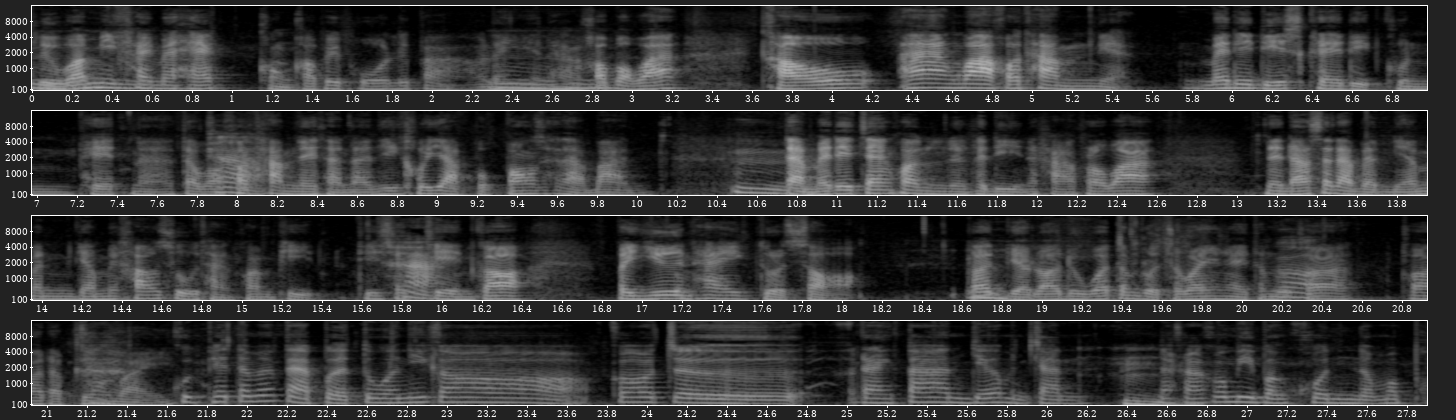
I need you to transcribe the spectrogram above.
มหรือว่ามีใครมาแฮ็กของเขาไปโพสต์หรือเปล่าอะไรอย่างเงี้ยนะอืคะมเขาบอกว่าเขาอ้างว่าเขาทำเนี่ยไม่ได้ดิสเครดิตคุณเพชรนะ แต่ว่าเขาทำในฐานะที่เขาอยากปกป้องสถาบันอืมแต่ไม่ได้แจ้งความดำเนินคดีนะคะ เพราะว่าในลักษณะแบบเนี้ยมันยังไม่เข้าสู่ฐานความผิดที่ชัดค่ะเจนก็ไปยื่นให้ตรวจสอบก็อืมเดี๋ยวรอดูว่าตำรวจจะว่ายังไงตำรวจก็ ก็ก็รับเรื่องไว้ คุณเพชรตั้งแต่เปิดตัวนี่ก็ก็เจอแรงต้านเยอะเหมือนกันอืมนะคะ ก็มีบางคนออกมาโพ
